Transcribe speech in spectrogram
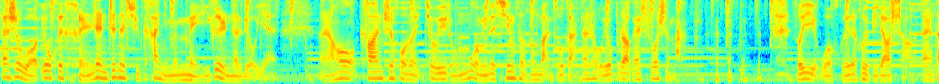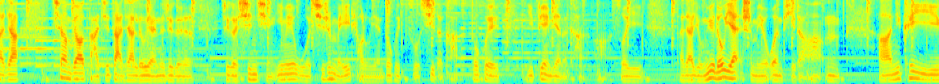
但是我又会很认真的去看你们每一个人的留言。然后看完之后呢，就有一种莫名的兴奋和满足感，但是我又不知道该说什么，所以我回的会比较少。但是大家千万不要打击大家留言的这个这个心情，因为我其实每一条留言都会仔细的看，都会一遍一遍的看啊，所以大家踊跃留言是没有问题的啊，嗯，啊，你可以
